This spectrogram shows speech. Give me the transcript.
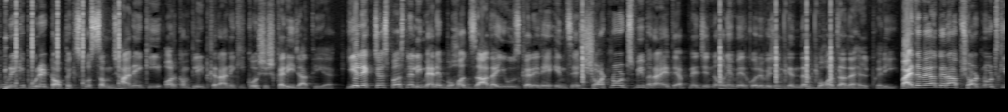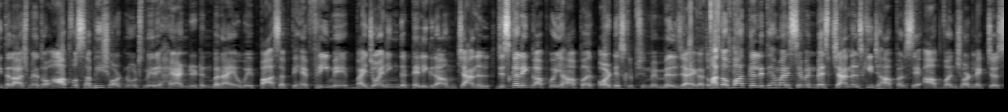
पूरे के पूरे टॉपिक्स को समझाने की और कंप्लीट कराने की कोशिश करी जाती है। ये लेक्चर्स पर्सनली मैंने बहुत ज़्यादा यूज़ करे थे। इनसे शॉर्ट नोट्स भी बनाए थे अपने, जिन्होंने मेरे को रिविजन के अंदर बहुत ज़्यादा हेल्प करी। बाय द वे अगर आप शॉर्ट नोट्स की तलाश में है तो आप वो सभी शॉर्ट नोट्स मेरे हैंड रिटन बनाए हुए पा सकते हैं फ्री में by joining the telegram channel जिसका लिंक आपको यहाँ पर और डिस्क्रिप्शन में मिल जाएगा। तो हाँ तो अब बात कर लेते हैं हमारे सेवन बेस्ट चैनल्स की, जहाँ पर से आप वन शॉट लेक्चर्स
